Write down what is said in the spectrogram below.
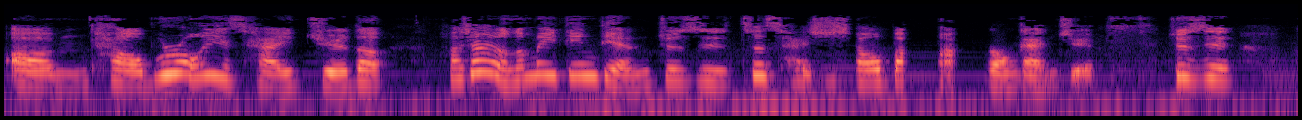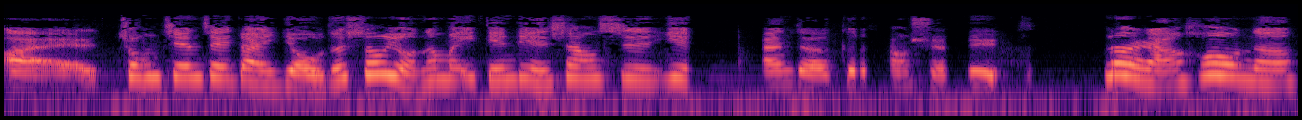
嗯，好不容易才觉得好像有那么一丁点，就是这才是肖邦嘛，这种感觉，就是呃，中间这段有的时候有那么一点点像是夜班的歌唱旋律。那然后呢，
